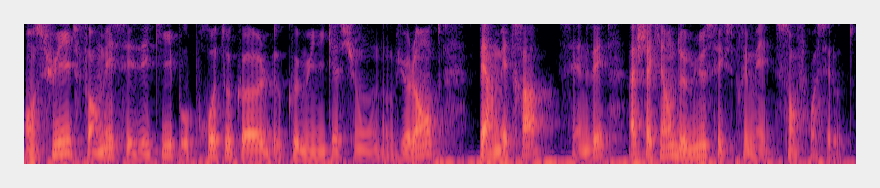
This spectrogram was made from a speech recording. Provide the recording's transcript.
Ensuite, former ces équipes au protocole de communication non violente permettra, CNV, à chacun de mieux s'exprimer sans froisser l'autre.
